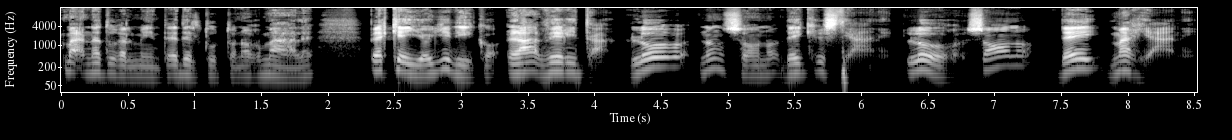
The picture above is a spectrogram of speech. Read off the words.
ma naturalmente è del tutto normale perché io gli dico la verità. Loro non sono dei cristiani, loro sono dei mariani,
